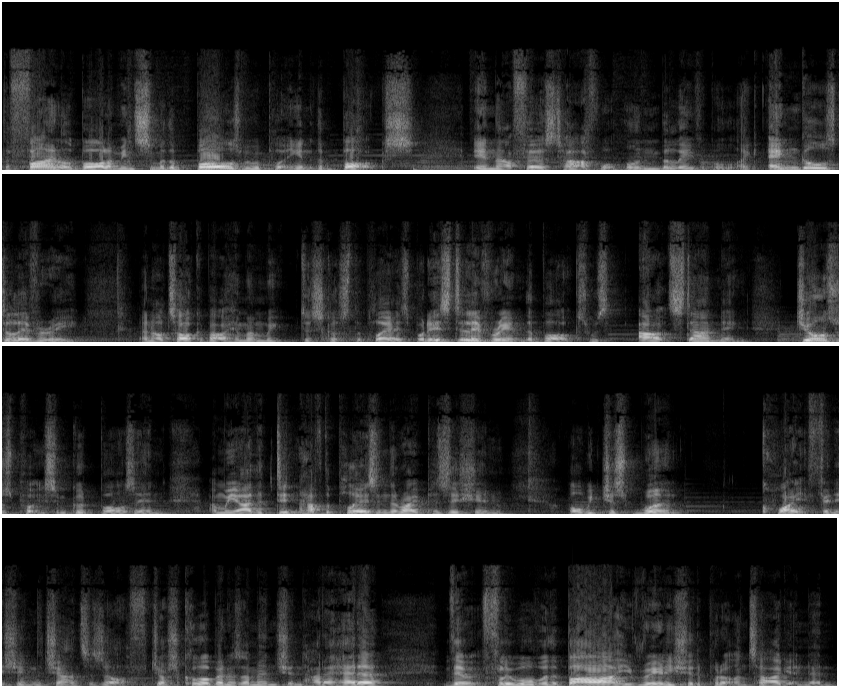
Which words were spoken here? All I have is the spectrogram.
The final ball, I mean, some of the balls we were putting into the box in that first half were unbelievable. Like Engel's delivery and I'll talk about him when we discuss the players. But his delivery into the box was outstanding. Jones was putting some good balls in, and we either didn't have the players in the right position or we just weren't quite finishing the chances off. Josh Coburn, as I mentioned, had a header that flew over the bar. He really should have put it on target and then,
